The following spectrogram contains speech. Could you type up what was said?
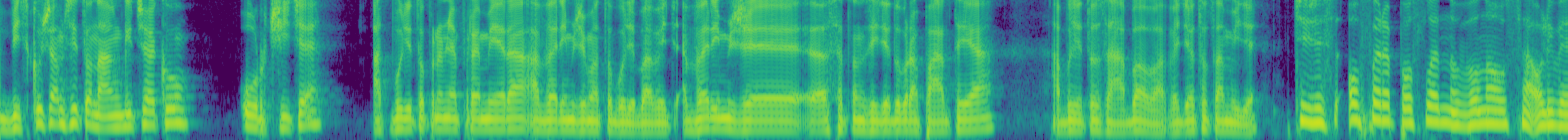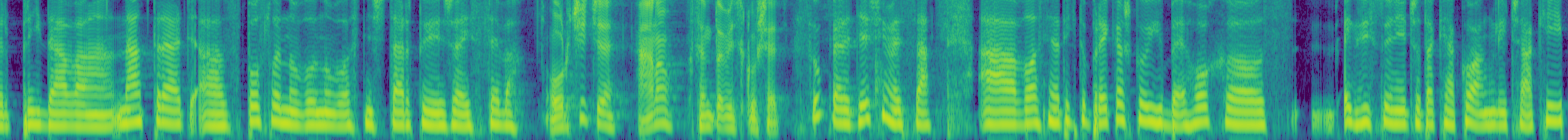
vyskúšam si to na angličaku, Určite. A bude to pre mňa premiéra a verím, že ma to bude baviť. A verím, že sa tam zíde dobrá partia a bude to zábava, veď o to tam ide. Čiže z ofere poslednou vlnou sa Oliver pridáva na trať a s poslednou vlnou vlastne štartuješ aj seba. Určite, áno, chcem to vyskúšať. Super, tešíme sa. A vlastne na týchto prekažkových behoch e, existuje niečo také ako angličaky,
